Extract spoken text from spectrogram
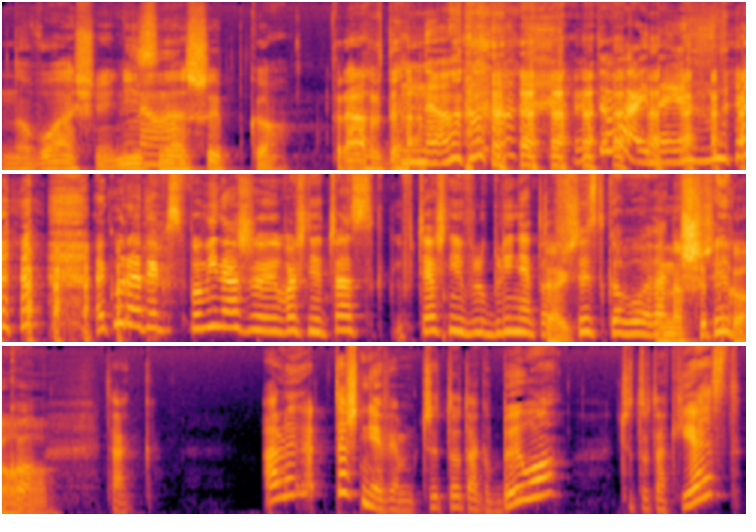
No właśnie, nic No. na szybko. Prawda? No, to fajne jest. Akurat jak wspominasz y, właśnie czas wcześniej w Lublinie, to Tak. wszystko było A tak na szybko. Tak. Ale też nie wiem, czy to tak było, czy to tak jest,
